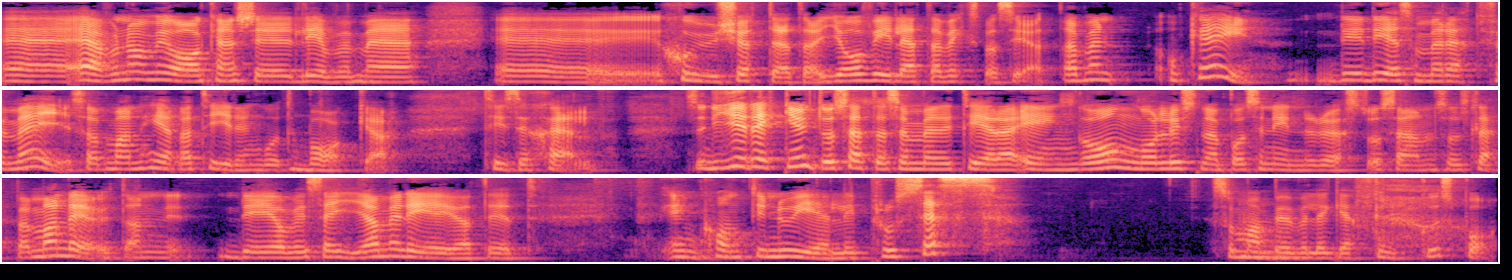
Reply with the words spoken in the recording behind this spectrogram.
Eh, även om jag kanske lever med eh, sju köttätare, jag vill äta växtbaserat. Ja, men okej, okay, det är det som är rätt för mig. Så att man hela tiden går tillbaka till sig själv. Så det räcker ju inte att sätta sig och meditera en gång och lyssna på sin inre röst och sen så släpper man det. Utan det jag vill säga med det är ju att det är ett, en kontinuerlig process som man mm. behöver lägga fokus på.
